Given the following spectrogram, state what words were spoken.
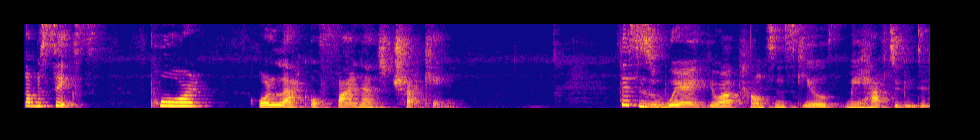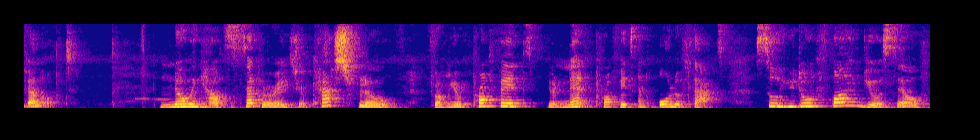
Number six, poor or lack of finance tracking. This is where your accounting skills may have to be developed. Knowing how to separate your cash flow from your profit, your net profit, and all of that, so you don't find yourself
